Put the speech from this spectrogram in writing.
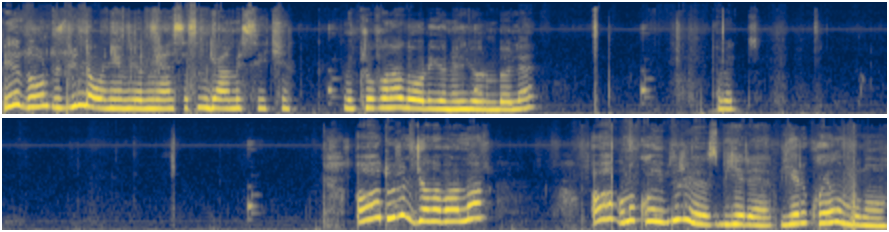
Bir de doğru düzgün de oynayamıyorum yani sesim gelmesi için. Mikrofona doğru yöneliyorum böyle. Evet. Aa durun canavarlar. Aa bunu koyabiliriz bir yere. Bir yere koyalım bunu.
